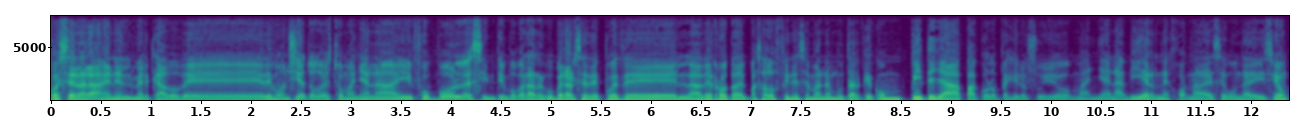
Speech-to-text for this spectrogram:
Pues se dará en el mercado de, de Monchi, a todo esto mañana hay fútbol, sin tiempo para recuperarse después de la derrota del pasado fin de semana en Butarque, compite ya Paco López y lo suyo mañana viernes, jornada de segunda división.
